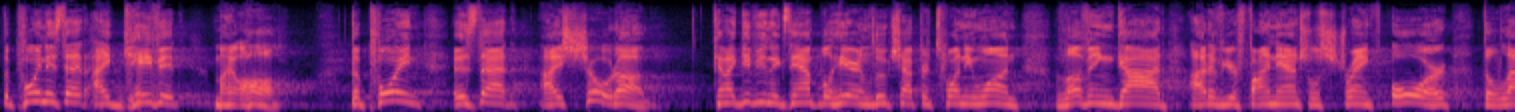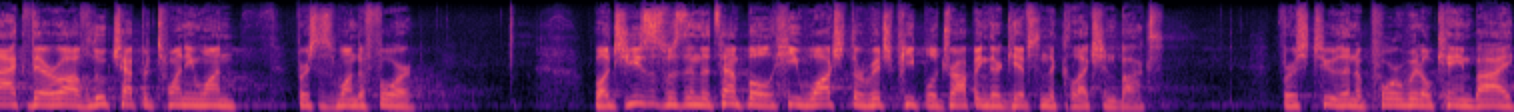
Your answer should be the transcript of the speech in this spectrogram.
The point is that I gave it my all. The point is that I showed up. Can I give you an example here in Luke chapter 21? Loving God out of your financial strength or the lack thereof. Luke chapter 21, verses 1 to 4. While Jesus was in the temple, he watched the rich people dropping their gifts in the collection box. Verse 2 Then a poor widow came by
